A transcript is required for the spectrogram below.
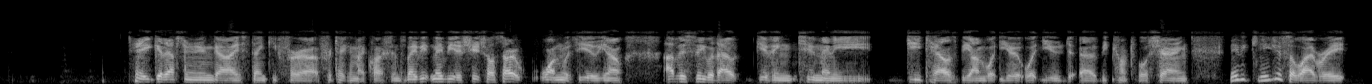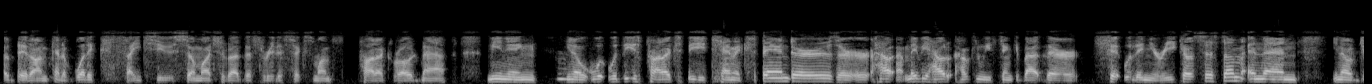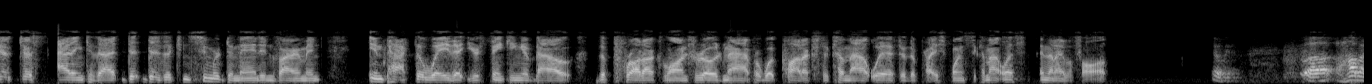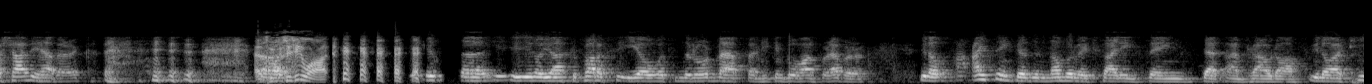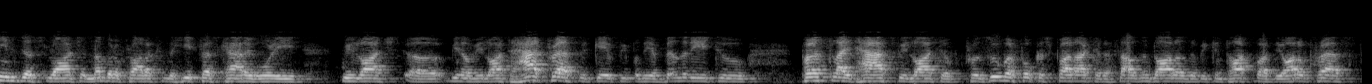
Hey, good afternoon, guys. Thank you for uh for taking my questions. Maybe, maybe Ashish, I'll start one with you. You know, obviously, without giving too many details beyond what you'd be comfortable sharing, maybe can you just elaborate a bit on kind of what excites you so much about the three to six months product roadmap? Meaning, you know, would these products be TAM expanders? Or how maybe how how can we think about their fit within your ecosystem? And then, you know, just just adding to that, does the consumer demand environment impact the way that you're thinking about the product launch roadmap or what products to come out with or the price points to come out with? And then I have a follow-up. Okay. Uh, how much time do you have, Erik? As much as you want. Uh, you know, you ask a product CEO what's in the roadmap, and he can go on forever. You know, I think there's a number of exciting things that I'm proud of. You know, our team just launched a number of products in the heat press category. We launched uh you know, we launched a hat press, which gave people the ability to personalize hats. We launched a prosumer-focused product at $1,000 that we can talk about, the Auto AutoPress.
